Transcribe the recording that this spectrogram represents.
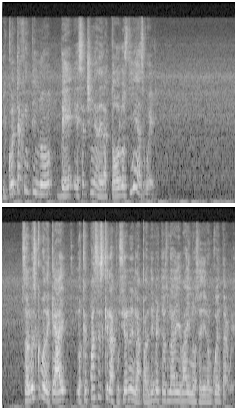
¿Y cuánta gente no ve esa chingadera todos los días, güey? O sea, no es como de que hay... Lo que pasa es que la pusieron en la pandemia, entonces nadie va y no se dieron cuenta, güey.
